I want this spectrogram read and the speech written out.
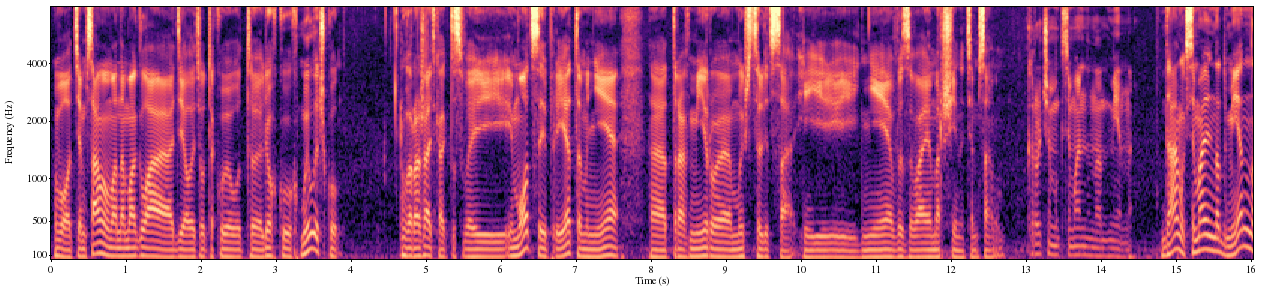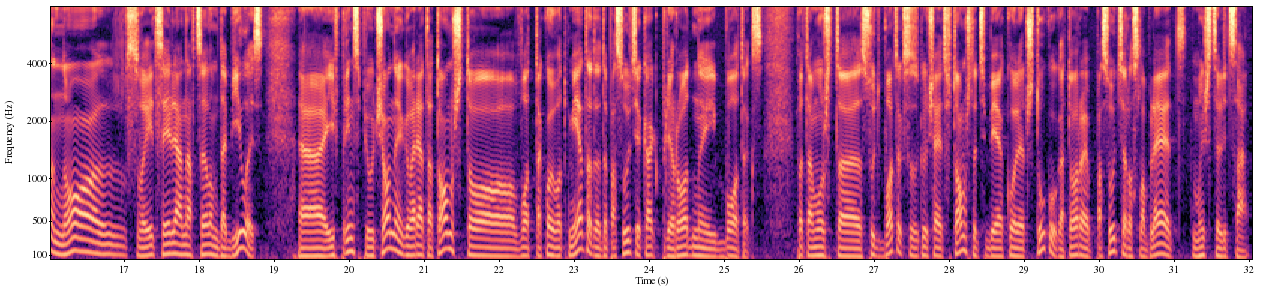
Вот, тем самым она могла делать вот такую вот э, легкую ухмылочку, выражать как-то свои эмоции, при этом не э, травмируя мышцы лица и не вызывая морщины тем самым. Короче, максимально надменно. Да, максимально надменно, но своей цели она в целом добилась. Э, и, в принципе, ученые говорят о том, что вот такой вот метод это, по сути, как природный ботокс. Потому что суть ботокса заключается в том, что тебе колят штуку, которая, по сути, расслабляет мышцы лица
